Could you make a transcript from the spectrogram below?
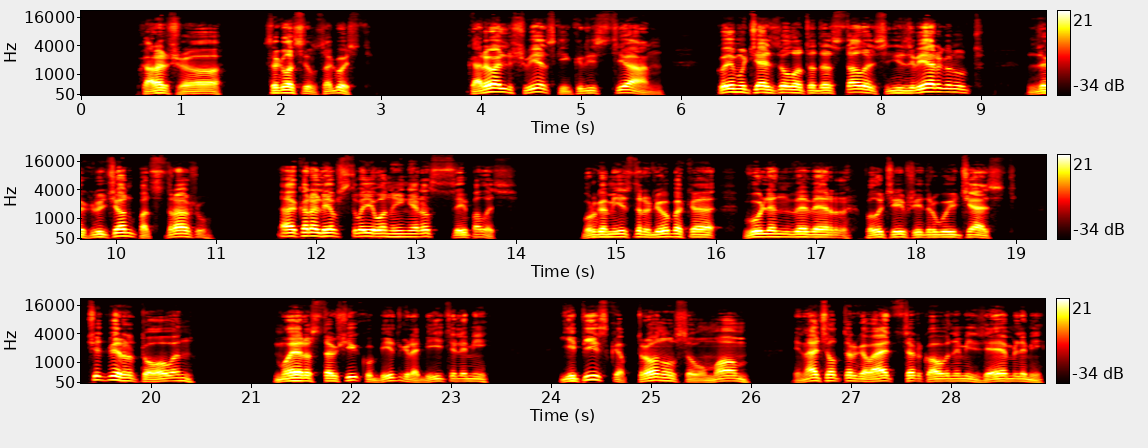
— Хорошо, — согласился гость. Король шведский крестьян коему часть золота досталась, не свергнут, заключен под стражу, а королевство его ныне рассыпалось. Бургомистр Любека Вуленвевер, получивший другую часть, четвертован. Мой ростовщик убит грабителями. Епископ тронулся умом и начал торговать церковными землями.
